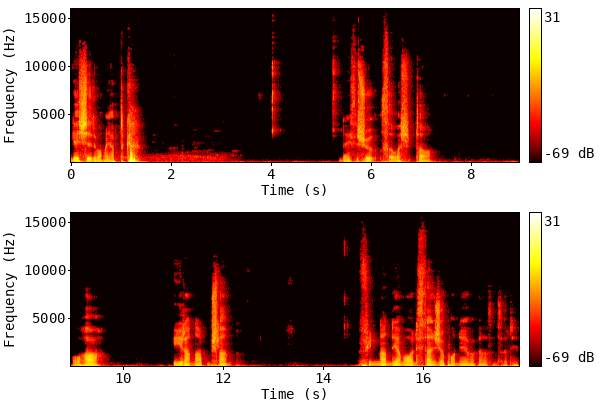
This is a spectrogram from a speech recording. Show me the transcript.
Geç dedim ama yaptık. Neyse şu savaş tamam. Oha. İran ne yapmış lan? Finlandiya, Moğolistan, Japonya'ya bak anasını satayım.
